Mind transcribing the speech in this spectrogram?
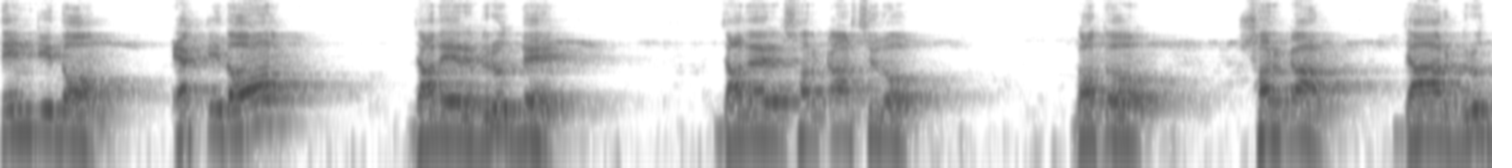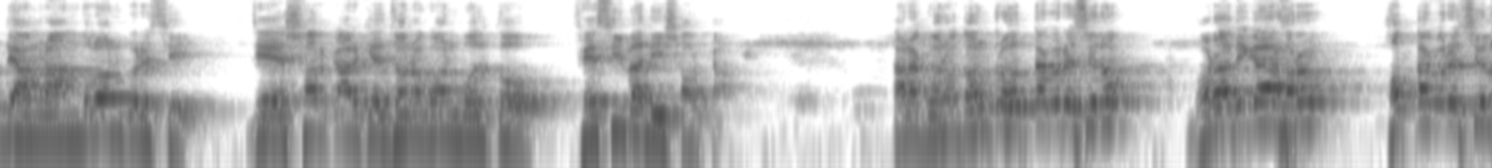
তিনটি দল। একটি দল যাদের বিরুদ্ধে যাদের সরকার ছিল, গত সরকার যার বিরুদ্ধে আমরা আন্দোলন করেছি, যে সরকারকে জনগণ বলতো, ফেসিবাদী সরকার। তারা গণতন্ত্র হত্যা করেছিল, ভোটাধিকার হর, হত্যা করেছিল,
